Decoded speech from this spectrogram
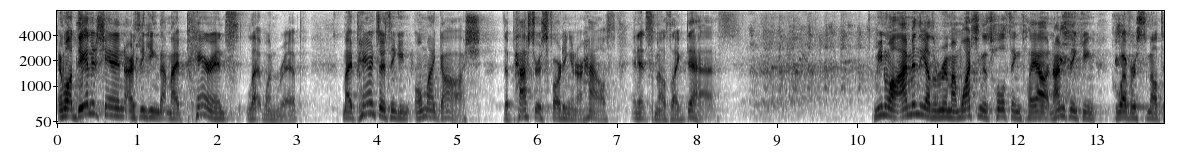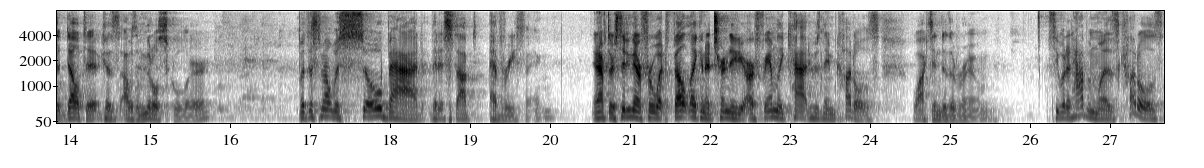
And while Dan and Shannon are thinking that my parents let one rip, my parents are thinking, Oh my gosh, the pastor is farting in our house and it smells like death. Meanwhile, I'm in the other room, I'm watching this whole thing play out, and I'm thinking, whoever smelt it dealt it, because I was a middle schooler. But the smell was so bad that it stopped everything. And after sitting there for what felt like an eternity, our family cat, who's named Cuddles, walked into the room. See, what had happened was Cuddles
